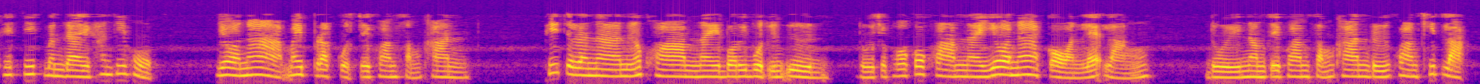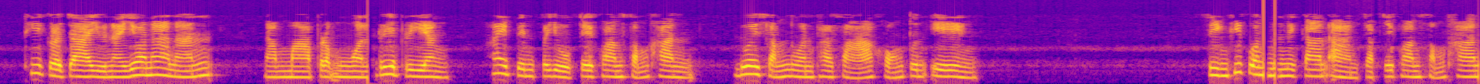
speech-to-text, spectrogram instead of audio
เทคนิคบันไดขั้นที่ 6 ย่อหน้าไม่ปรากฏใจความสำคัญพิจารณาเนื้อความในบริบทอื่นๆ โดยเฉพาะข้อความในย่อหน้าก่อนและหลัง โดยนำใจความสำคัญหรือความคิดหลักที่กระจายอยู่ในย่อหน้านั้นนำมาประมวลเรียบเรียง ให้เป็นประโยคใจความสำคัญ ด้วยสำนวนภาษาของตนเอง สิ่งที่ควรในการอ่านจับใจความสำคัญ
